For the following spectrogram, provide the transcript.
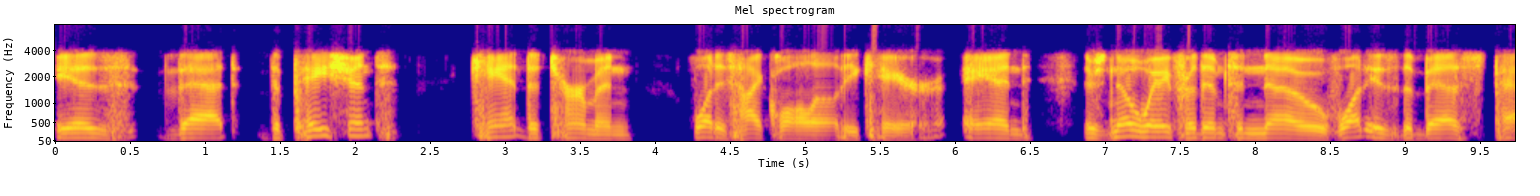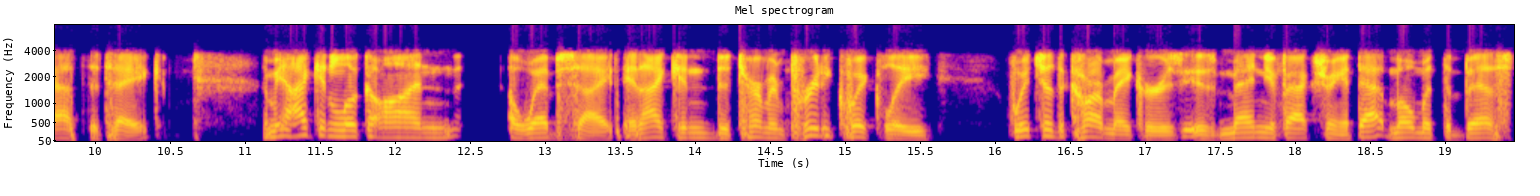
is that the patient can't determine what is high quality care. And there's no way for them to know what is the best path to take. I mean, I can look on a website and I can determine pretty quickly which of the car makers is manufacturing at that moment the best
